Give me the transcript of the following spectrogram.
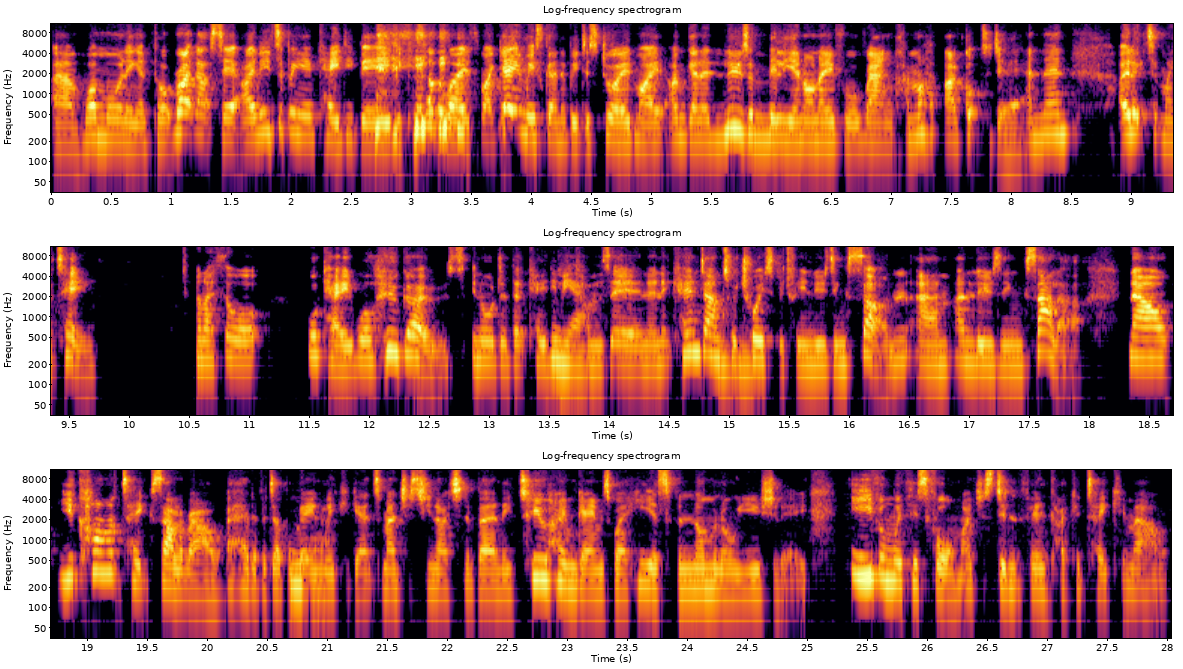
um, one morning and thought right that's it. I need to bring in kdb because otherwise my game is going to be destroyed. My i'm going to lose a million on overall rank. I must, i've got to do it. And then i looked at my team and i thought okay, well, who goes in order that KDB yeah. comes in? And it came down to mm-hmm. a choice between losing Son um, and losing Salah. Now, you can't take Salah out ahead of a double game yeah. week against Manchester United and Burnley, two home games where he is phenomenal usually. Even with his form, I just didn't think I could take him out.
